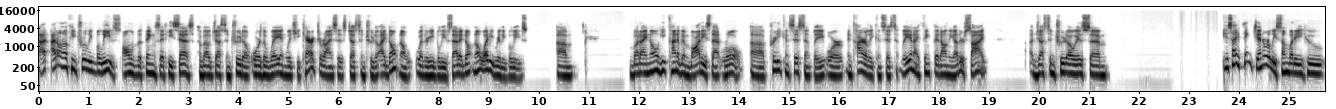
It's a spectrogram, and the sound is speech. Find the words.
I, I don't know if he truly believes all of the things that he says about Justin Trudeau or the way in which he characterizes Justin Trudeau. I don't know whether he believes that. I don't know what he really believes. Um, but I know he kind of embodies that role uh, pretty consistently or entirely consistently. And I think that on the other side, uh, Justin Trudeau is um, is I think generally somebody who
